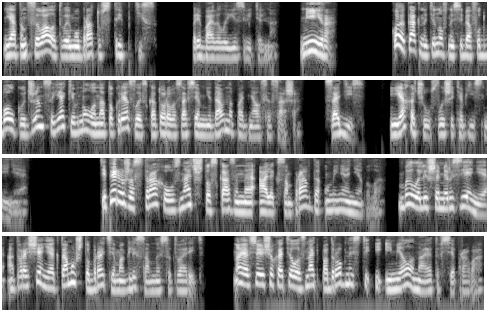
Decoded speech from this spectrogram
"Я танцевала твоему брату стриптиз", прибавила язвительно. Мира. Кое-как натянув на себя футболку и джинсы, я кивнула на то кресло, из которого совсем недавно поднялся Саша. Садись. Я хочу услышать объяснение. Теперь уже страха узнать, что сказанное Алексом правда, у меня не было. Было лишь омерзение, отвращение к тому, что братья могли со мной сотворить. Но я все еще хотела знать подробности и имела на это все права.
